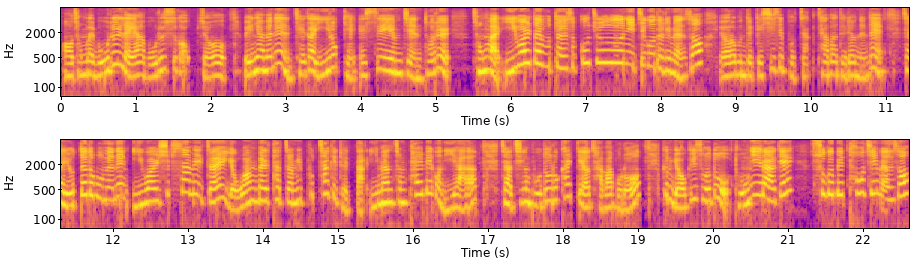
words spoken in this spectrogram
어, 정말 모를래야 모를 수가 없죠. 왜냐하면은 제가 이렇게 SAMG 엔터를 정말 2월 달부터 해서 꾸준히 찍어드리면서 여러분들께 시세 포착 잡아드렸는데 자 이때도 보면은 2월 13일자에 여왕벨 타점이 포착이 됐다. 21,800원 이하. 자 지금 보도록 할게요. 잡아보러. 그럼 여기서도 동일하게 수급이 터지면서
